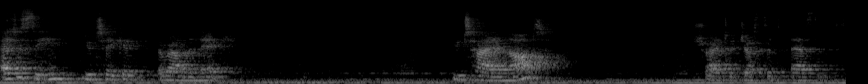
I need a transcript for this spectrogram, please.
As you see, you take it around the neck, you tie a knot, to adjust it as it's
